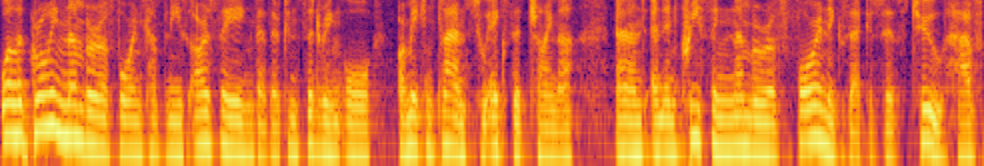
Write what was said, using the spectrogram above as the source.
Well, a growing number of foreign companies are saying that they're considering or are making plans to exit China, and an increasing number of foreign executives, too, have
